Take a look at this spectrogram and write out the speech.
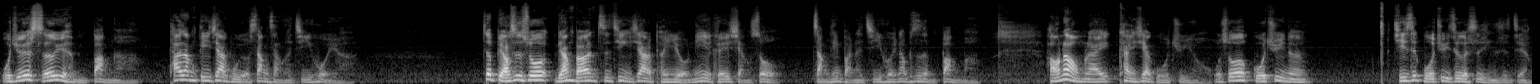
我觉得十二月很棒啊，它让低价股有上涨的机会啊。这表示说，两百万资金以下的朋友，你也可以享受涨停板的机会，那不是很棒吗？好，那我们来看一下国巨哦。我说国巨呢，其实国巨这个事情是这样，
